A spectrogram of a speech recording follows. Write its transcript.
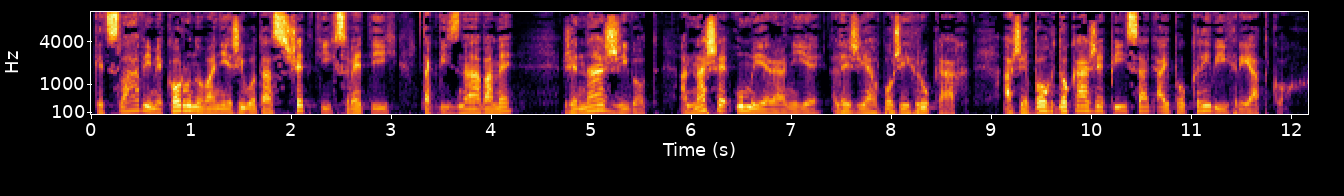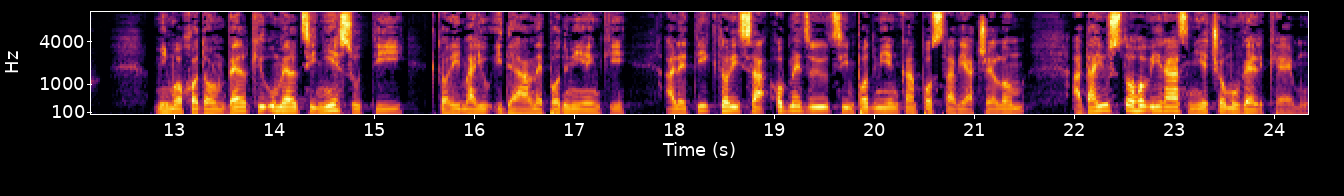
Keď slávime korunovanie života z všetkých svetých, tak vyznávame, že náš život a naše umieranie ležia v Božích rukách a že Boh dokáže písať aj po krivých riadkoch. Mimochodom, veľkí umelci nie sú tí, ktorí majú ideálne podmienky, ale tí, ktorí sa obmedzujúcim podmienkam postavia čelom a dajú z toho výraz niečomu veľkému.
